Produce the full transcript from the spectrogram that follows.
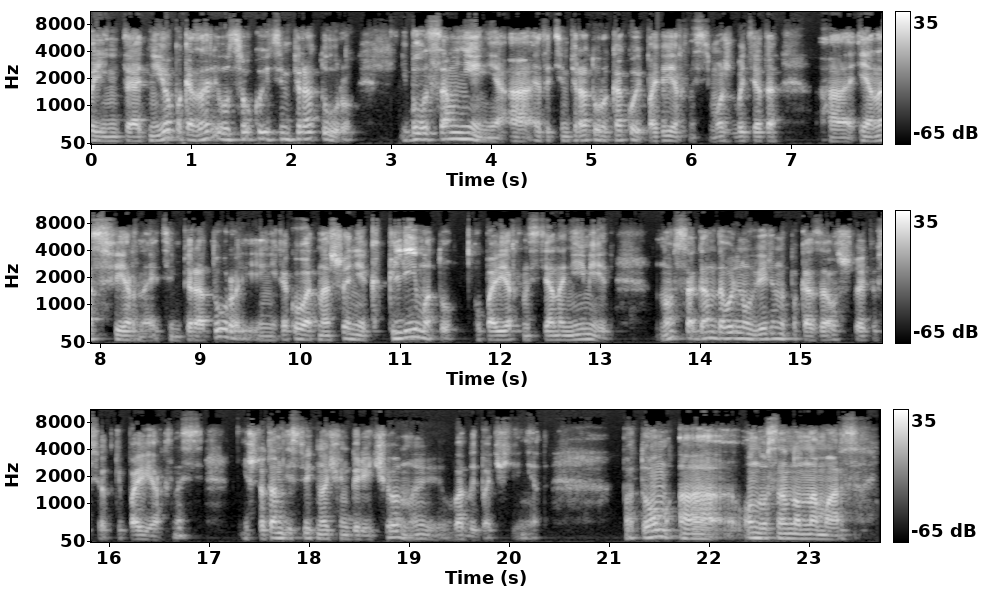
принятые от нее, показали высокую температуру. И было сомнение, а эта температура какой поверхности? Может быть, это а, ионосферная температура, и никакого отношения к климату у поверхности она не имеет. Но Саган довольно уверенно показал, что это все-таки поверхность, и что там действительно очень горячо, но и воды почти нет. Потом а, он в основном на Марс э,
